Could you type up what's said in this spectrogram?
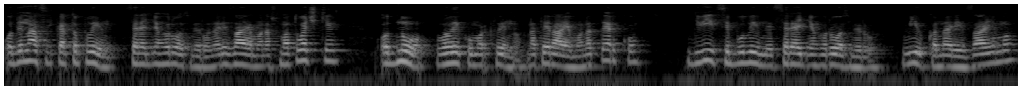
11 картоплин середнього розміру нарізаємо на шматочки. Одну велику морквину натираємо на терку. Дві цибулини середнього розміру мілко нарізаємо.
